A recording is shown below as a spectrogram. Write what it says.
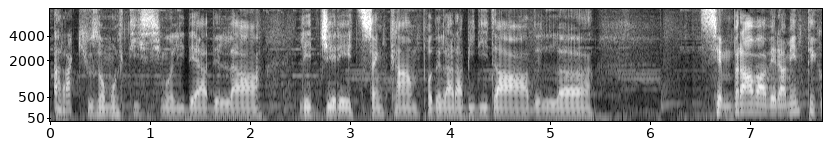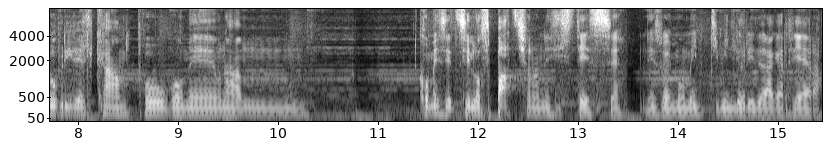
racchiuso moltissimo l'idea della leggerezza in campo, della rapidità, del sembrava veramente coprire il campo come una... Mm, come se, se, lo spazio non esistesse nei suoi momenti migliori della carriera,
